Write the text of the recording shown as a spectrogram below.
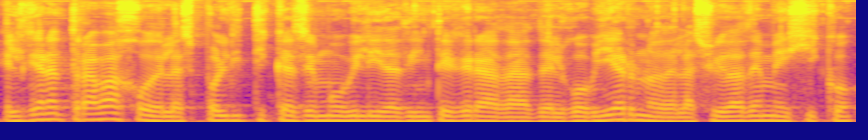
el gran trabajo de las políticas de movilidad integrada del gobierno de la Ciudad de México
